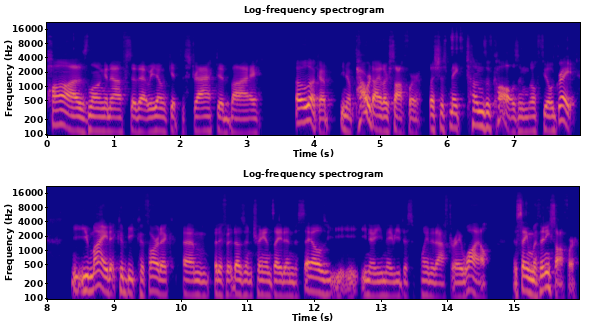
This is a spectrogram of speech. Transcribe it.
pause long enough so that we don't get distracted by, oh, look, a you know power dialer software. Let's just make tons of calls and we'll feel great you might it could be cathartic um, but if it doesn't translate into sales you, you, know you may be disappointed after a while the same with any software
